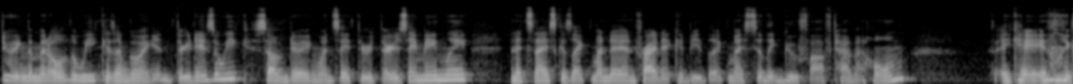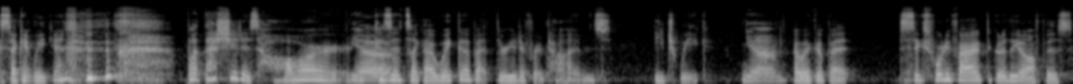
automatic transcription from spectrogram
doing the middle of the week because I'm going in three days a week, so I'm doing Wednesday through Thursday mainly, and it's nice because like Monday and Friday could be like my silly goof off time at home, aka like second weekend. But that shit is hard. Because Yeah. it's like I wake up at three different times each week. yeah. I wake up at six forty five to go to the office.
